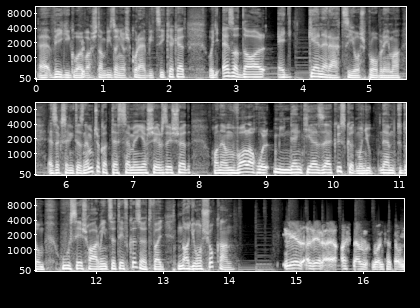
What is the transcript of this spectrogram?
eh, végigolvastam bizonyos korábbi cikkeket, hogy ez a dal egy generációs probléma. Ezek szerint ez nem csak a te személyes érzésed, hanem valahol mindenki ezzel küzdköd, mondjuk nem tudom, 20 és 35 év között, vagy nagyon sokan? Nézd, azért azt nem mondhatom,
